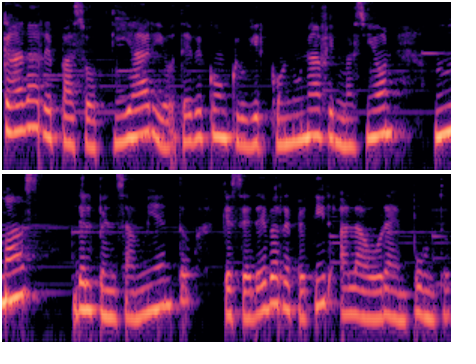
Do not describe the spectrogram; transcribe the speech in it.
Cada repaso diario debe concluir con una afirmación más del pensamiento que se debe repetir a la hora en punto,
